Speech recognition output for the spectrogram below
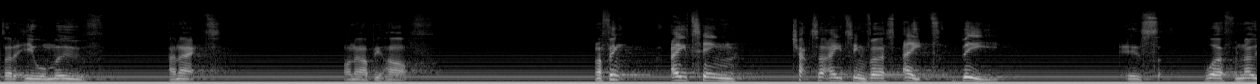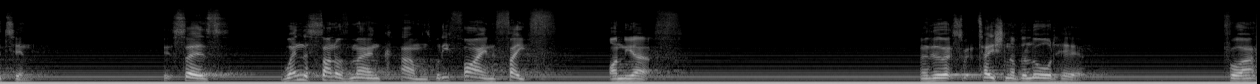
so that he will move and act on our behalf. And I think 18, chapter 18, verse 8b is worth noting. It says, When the Son of Man comes, will he find faith on the earth? And the expectation of the Lord here for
